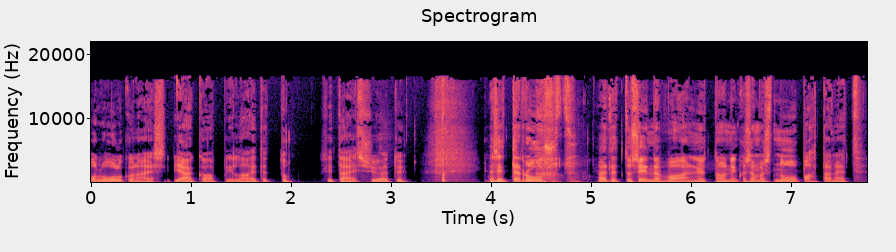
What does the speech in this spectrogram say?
ollut ulkona edes jääkaappiin laitettu. Sitä ei syöty. Ja sitten ruusut. Laitettu sinne vaan. Nyt ne on niin kuin semmoiset nuupahtaneet,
